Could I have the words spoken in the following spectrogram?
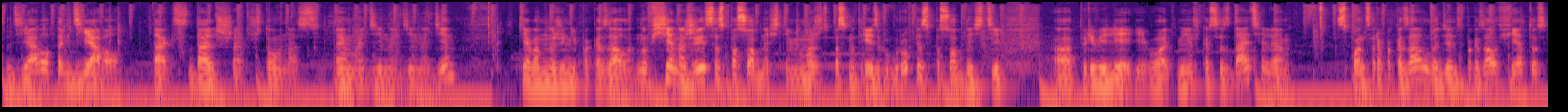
Дьявол так дьявол. Так, дальше, что у нас? М111. Как я вам ножи не показал. Ну, все ножи со способностями. Можете посмотреть в группе способности э, привилегий. Вот, менюшка создателя. Спонсора показал, владелец показал, фетус,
